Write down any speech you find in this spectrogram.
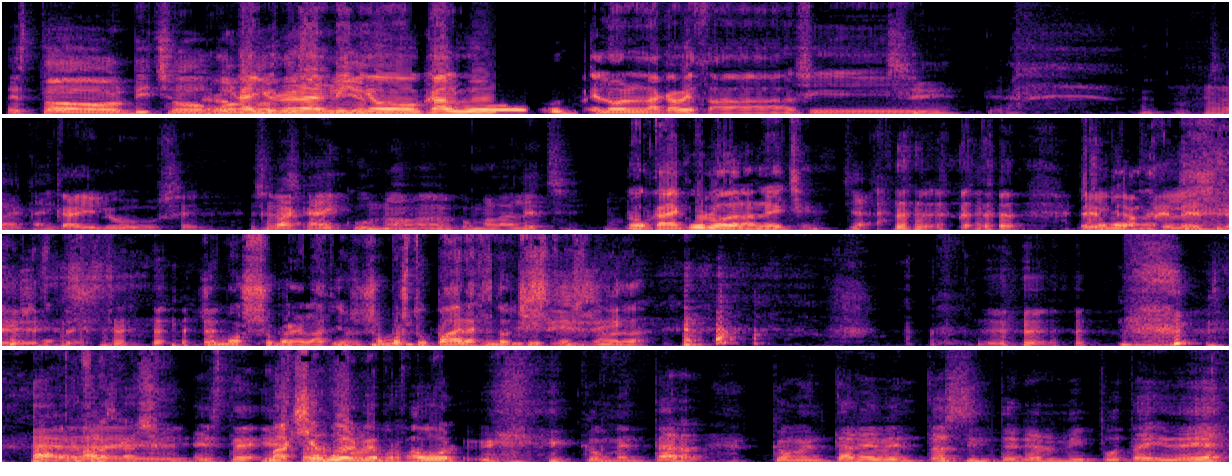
Estos bichos gordos. Cayo no era el niño calvo con un pelo en la cabeza, así. Sí. O sea, Kai- Kailu, sí. Eso era Kaiku, ¿no? Como la leche. No. No, Kaiku es lo de la leche. Ya. El Somos café leche este. Somos súper graciosos. Somos tu padre haciendo chistes, sí. la verdad. Además, Ay. este, Maxi, esta- vuelve, por favor. comentar, comentar eventos sin tener ni puta idea.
